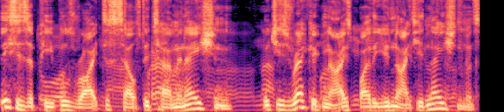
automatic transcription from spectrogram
this is a people's right to self-determination which is recognized by the United Nations.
